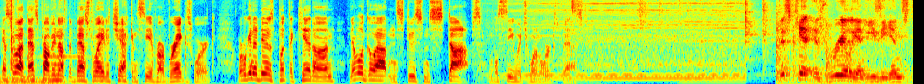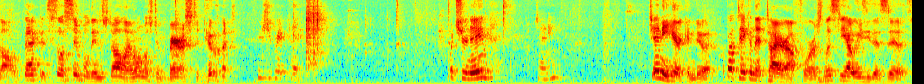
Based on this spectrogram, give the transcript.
Guess what? That's probably not the best way to check and see if our brakes work. What we're going to do is put the kit on, and then we'll go out and do some stops, and we'll see which one works best. This kit is really an easy install. In fact, it's so simple to install, I'm almost embarrassed to do it. Here's your brake kit. What's your name? Jenny? Jenny here can do it. How about taking that tire off for us, and let's see how easy this is.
